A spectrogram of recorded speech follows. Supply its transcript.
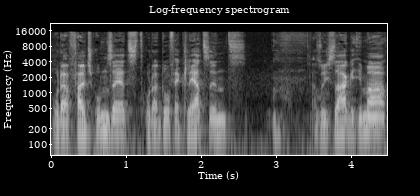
oder falsch umsetzt oder doof erklärt sind. Also ich sage immer,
